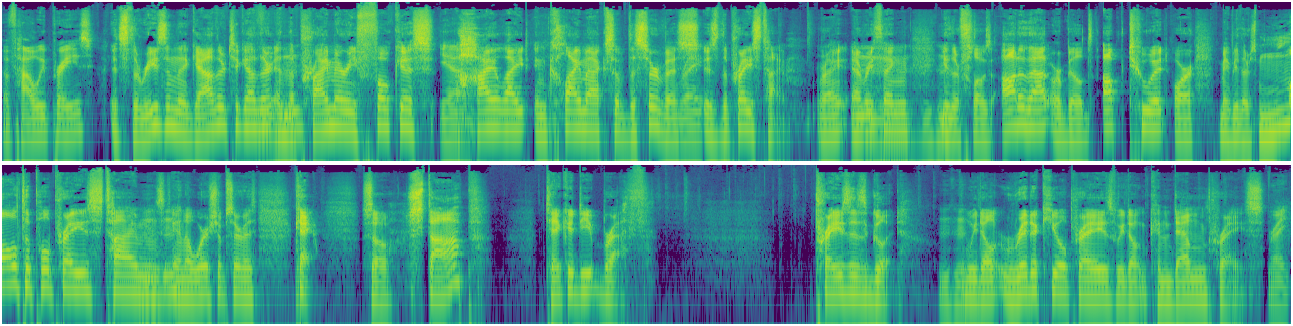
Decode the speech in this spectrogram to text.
of how we praise. It's the reason they gather together, and the primary focus, Yeah. highlight, and climax of the service Right. is the praise time, right? Everything mm-hmm. Mm-hmm. either flows out of that or builds up to it, or maybe there's multiple praise times mm-hmm. in a worship service. Okay, so stop, take a deep breath. Praise is good. We don't ridicule praise, we don't condemn praise Right.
